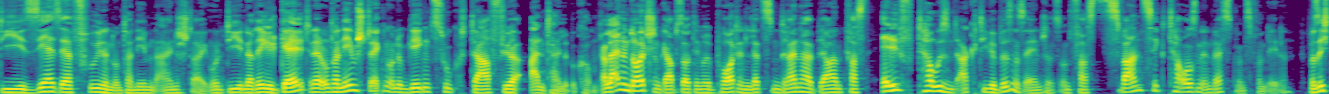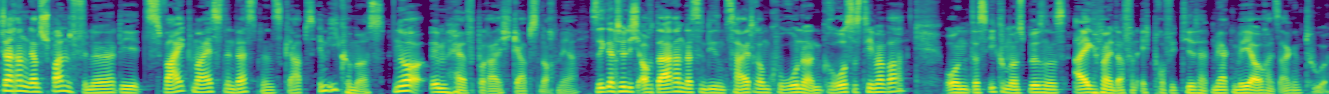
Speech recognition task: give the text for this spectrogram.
die sehr, sehr früh in ein Unternehmen einsteigen und die in der Regel Geld in ein Unternehmen stecken und im Gegenzug dafür Anteile bekommen. Allein in Deutschland gab es laut dem Report in den letzten dreieinhalb Jahren fast 11.000 aktive Business Angels und fast 20.000 Investments von denen. Was ich daran ganz spannend finde, die zweitmeisten Investments gab es im E-Commerce. Nur im im Health-Bereich gab es noch mehr. Das liegt natürlich auch daran, dass in diesem Zeitraum Corona ein großes Thema war und das E-Commerce-Business allgemein davon echt profitiert hat, merken wir ja auch als Agentur.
